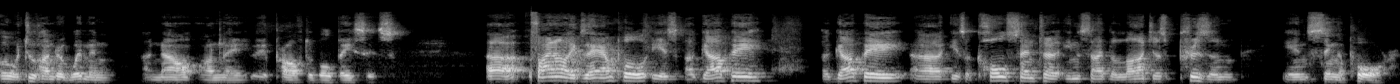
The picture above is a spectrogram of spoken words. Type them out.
over 200 women now on a, a profitable basis. Uh, final example is Agape. Agape uh, is a call center inside the largest prison in Singapore.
